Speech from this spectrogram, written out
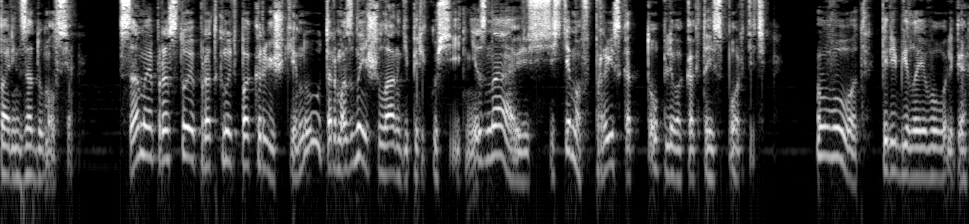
Парень задумался – Самое простое – проткнуть покрышки, ну, тормозные шланги перекусить, не знаю, система впрыска, топлива как-то испортить. «Вот», – перебила его Ольга,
